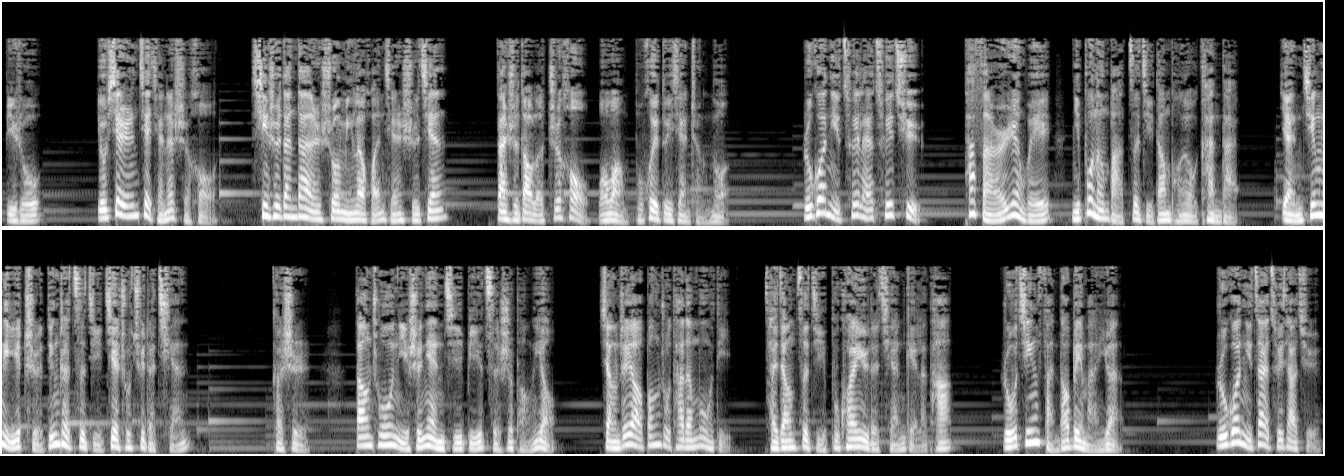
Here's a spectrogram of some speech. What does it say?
比如。有些人借钱的时候，信誓旦旦说明了还钱时间，但是到了之后，往往不会兑现承诺。如果你催来催去，他反而认为你不能把自己当朋友看待，眼睛里只盯着自己借出去的钱。可是，当初你是念及彼此是朋友，想着要帮助他的目的，才将自己不宽裕的钱给了他，如今反倒被埋怨。如果你再催下去，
